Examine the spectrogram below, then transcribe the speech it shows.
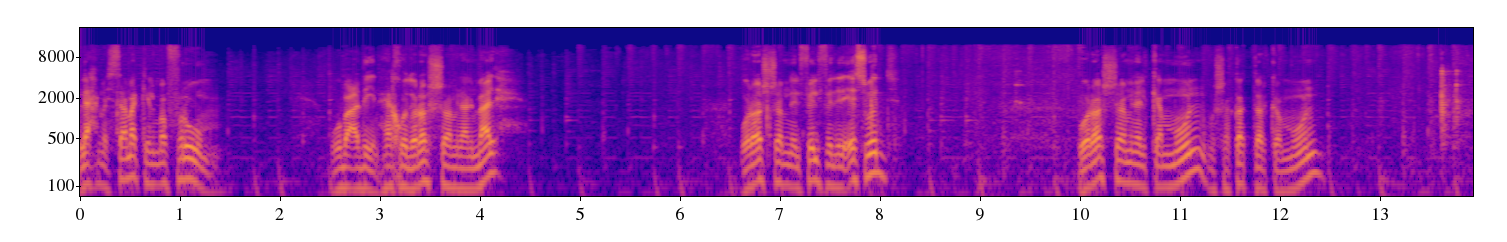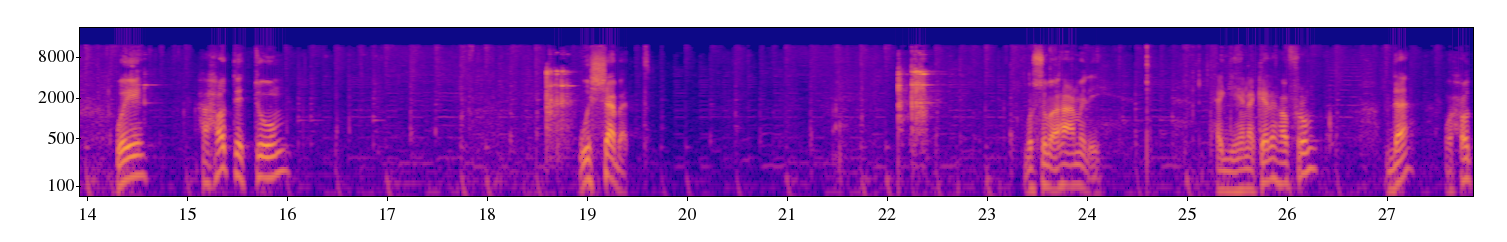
لحم السمك المفروم. وبعدين هاخد رشة من الملح ورشة من الفلفل الأسود ورشة من الكمون مش هكتر كمون. وهحط التوم والشبت. بصوا بقى هعمل إيه. هاجي هنا كده هفرم ده وأحط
